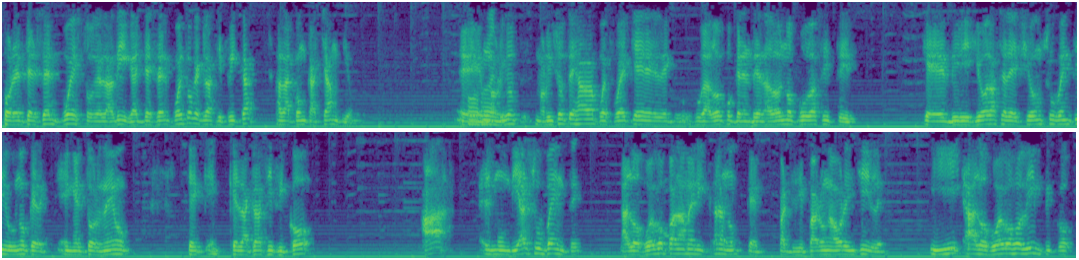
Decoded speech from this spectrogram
por el tercer puesto de la liga, el tercer puesto que clasifica a la Conca Champions. Eh, Mauricio, Tejada pues fue que el jugador porque el entrenador no pudo asistir que dirigió la selección sub-21 que en el torneo que, que, la clasificó a el Mundial sub-20, a los Juegos Panamericanos que participaron ahora en Chile y a los Juegos Olímpicos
